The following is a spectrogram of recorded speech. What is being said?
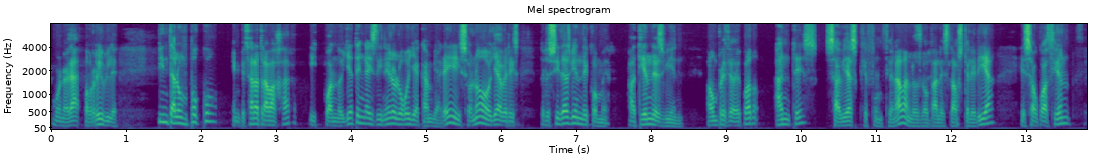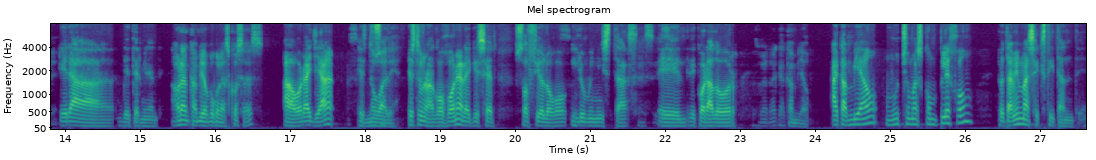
Bueno, era horrible. Píntalo un poco, empezar a trabajar y cuando ya tengáis dinero luego ya cambiaréis o no, ya veréis. Pero si das bien de comer, atiendes bien, a un precio adecuado, antes sabías que funcionaban los locales, la hostelería esa ecuación era determinante. Ahora han cambiado un poco las cosas. Ahora ya no vale. Esto es una cojona, ahora hay que ser sociólogo, iluminista, eh, decorador. Es verdad que ha cambiado. Ha cambiado, mucho más complejo, pero también más excitante.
